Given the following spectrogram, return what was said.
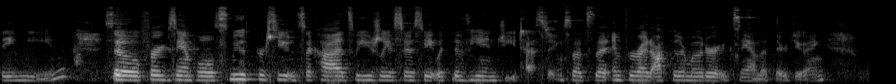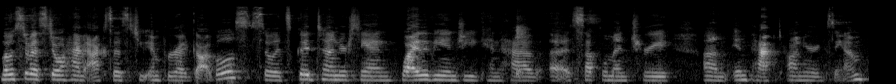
they mean. So for example, smooth pursuit and saccades we usually associate with the VNG testing. So that's the infrared ocular motor exam that they're doing. Most of us don't have access to infrared goggles, so it's good to understand why the VNG can have a supplementary um, impact on your exam.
